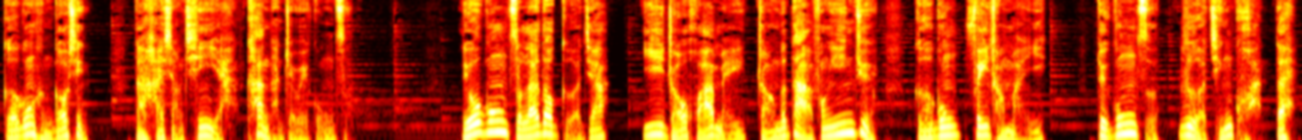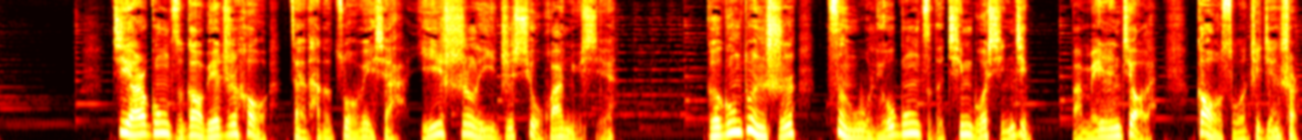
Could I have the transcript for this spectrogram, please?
葛公很高兴，但还想亲眼看看这位公子。刘公子来到葛家，衣着华美，长得大方英俊，葛公非常满意，对公子热情款待。继而公子告别之后，在他的座位下遗失了一只绣花女鞋。葛公顿时憎恶刘公子的轻薄行径，把媒人叫来，告诉了这件事儿。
